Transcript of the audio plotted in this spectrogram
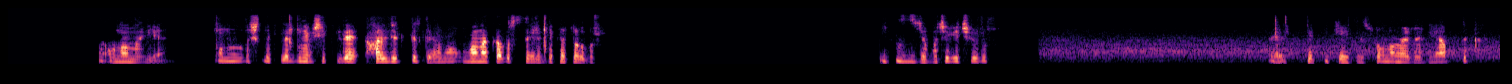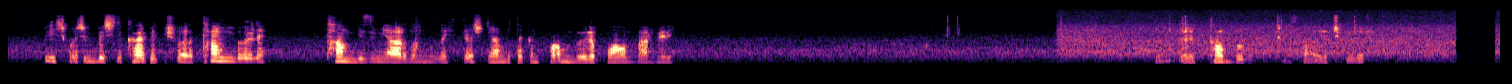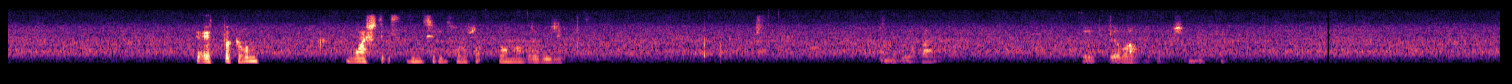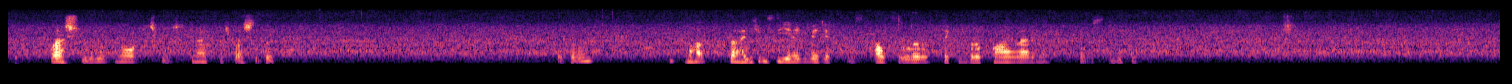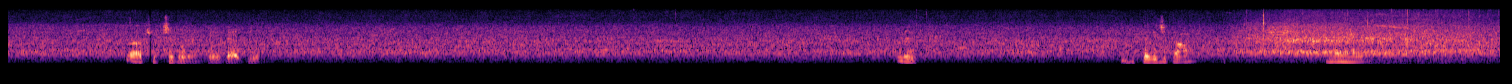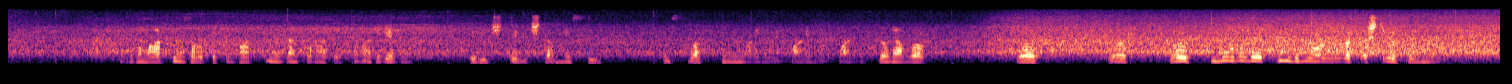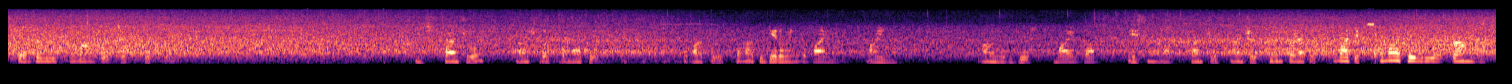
Ha, Onana yani. Onun dışındakiler yine bir şekilde halledilir de ama Onana kalırsa elimde kötü olur. Hızlıca maça geçiyoruz. Evet, teknik heyetin son önerilerini yaptık. 5 maçın 5'ini kaybetmiş var tam böyle tam bizim yardımımıza ihtiyaç duyan bir takım tam böyle puan vermelik. Yani evet şimdi sahaya çıkıyor. Evet bakalım bu maçta istediğimiz şekilde sonuç sonlandırabilecek? Şimdi hemen evet, devam edelim şimdi. Başlıyoruz. Norwich United başladı. Bakalım ma- talihimizi yenebilecek miyiz? Alt sıralara takımlara puan verme konusundaki. Daha çok çabalayın beyler diyelim. Evet. Kaleci. Mourinho. Burada Martinez aldık. Martinez'den Konate. Konate geldi. Devic. Devic'den Messi. Messi bak şimdi Maino'ya. Maino. Maino. Florian Wirtz. Wirtz. Wirtz. Wirtz. Vurdu ve da orada uzaklaştırıyor. Orada Müslüman olacak. Peki. Sancho. Sancho bak Konate. Konate. Konate geri oynadı Maino. Maino. Maino gidiyor. Maino'dan Esin var. Sancho. Sancho. Kim Konate. Konate. Konate vuruyor. Damdı.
